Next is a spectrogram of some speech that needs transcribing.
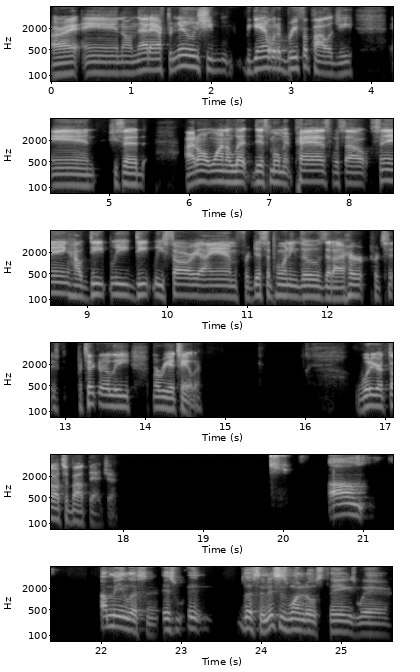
All right, and on that afternoon, she began with a brief apology, and she said, I don't want to let this moment pass without saying how deeply, deeply sorry I am for disappointing those that I hurt, particularly Maria Taylor. What are your thoughts about that, Jen? Um, I mean, listen, it's it, listen. This is one of those things where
